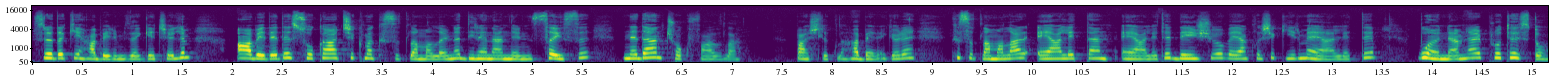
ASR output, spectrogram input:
Sıradaki haberimize geçelim. ABD'de sokağa çıkma kısıtlamalarına direnenlerin sayısı neden çok fazla? Başlıklı habere göre kısıtlamalar eyaletten eyalete değişiyor ve yaklaşık 20 eyalette bu önlemler protesto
